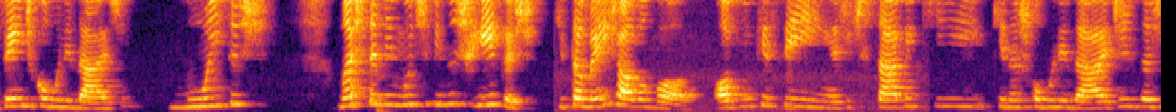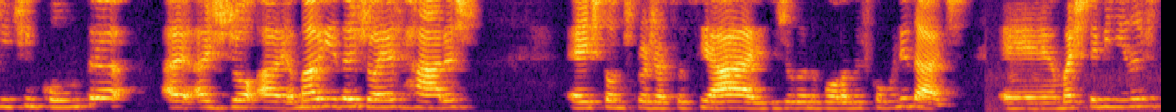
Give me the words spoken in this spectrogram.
vêm de comunidade, muitas. Mas também muitas meninas ricas que também jogam bola. Óbvio que sim, a gente sabe que, que nas comunidades a gente encontra a, a, a maioria das joias raras é, estão nos projetos sociais e jogando bola nas comunidades. É, mas tem meninas de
